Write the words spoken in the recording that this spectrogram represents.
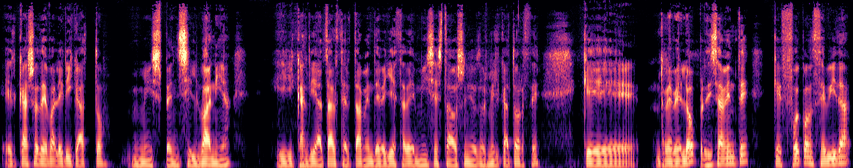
el caso de Valerie Gatto, Miss Pensilvania, y candidata al certamen de belleza de Miss Estados Unidos 2014, que reveló precisamente que fue concebida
